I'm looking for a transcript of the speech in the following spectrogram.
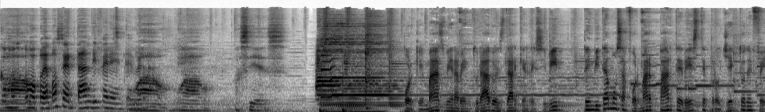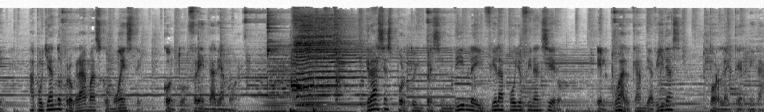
como, como, podemos ser tan diferentes. Wow, wow, así es. Porque más bienaventurado es dar que recibir te invitamos a formar parte de este proyecto de fe apoyando programas como este con tu ofrenda de amor. Gracias por tu imprescindible y fiel apoyo financiero, el cual cambia vidas por la eternidad.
